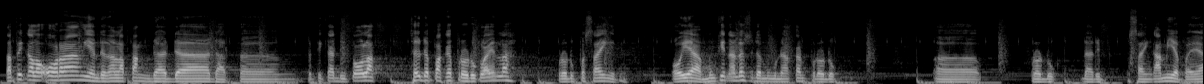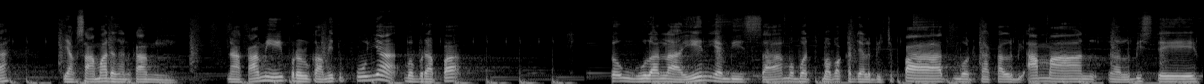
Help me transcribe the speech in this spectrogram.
Tapi kalau orang yang dengan lapang dada datang, ketika ditolak, saya udah pakai produk lain lah, produk pesaing gitu. Oh ya, mungkin anda sudah menggunakan produk uh, produk dari pesaing kami ya pak ya, yang sama dengan kami. Nah kami produk kami itu punya beberapa keunggulan lain yang bisa membuat Bapak kerja lebih cepat, membuat Kakak lebih aman, eh, lebih safe,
